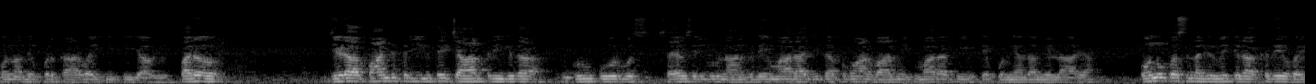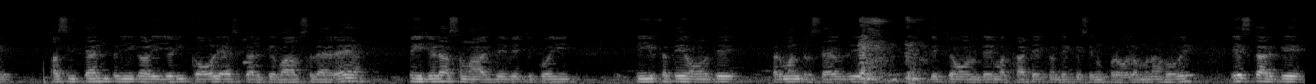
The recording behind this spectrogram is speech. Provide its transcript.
ਉਹਨਾਂ ਦੇ ਉੱਪਰ ਕਾਰਵਾਈ ਕੀਤੀ ਜਾਵੇ। ਪਰ ਜਿਹੜਾ 5 ਤਰੀਕ ਤੇ 4 ਤਰੀਕ ਦਾ ਗੁਰੂ ਪੂਰਬ ਸਾਹਿਬ ਸ੍ਰੀ ਗੁਰੂ ਨਾਨਕ ਦੇਵ ਮਹਾਰਾਜ ਜੀ ਦਾ ਭਗਵਾਨ ਵਾਲਮੀਕ ਮਹਾਰਾਜ ਤੀਰਥ ਤੇ ਪੁੰਨਿਆ ਦਾ ਮੇਲਾ ਆ ਰਿਹਾ, ਉਹਨੂੰ ਕੁਛ ਨਜ਼ਰ ਵਿੱਚ ਰੱਖਦੇ ਹੋਏ ਅਸੀਂ 3 ਤਰੀਕ ਵਾਲੀ ਜਿਹੜੀ ਕਾਲ ਇਸ ਕਰਕੇ ਵਾਪਸ ਲੈ ਰਹੇ ਹਾਂ ਵੀ ਜਿਹੜਾ ਸਮਾਜ ਦੇ ਵਿੱਚ ਕੋਈ ਤੀਰਥ ਤੇ ਆਉਣ ਤੇ ਹਰਮੰਦਰ ਸਾਹਿਬ ਦੇ ਵਿੱਚ ਆਉਣ ਤੇ ਮੱਥਾ ਟੇਕਣ ਦੇ ਕਿਸੇ ਨੂੰ ਪ੍ਰੋਬਲਮ ਨਾ ਹੋਵੇ, ਇਸ ਕਰਕੇ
